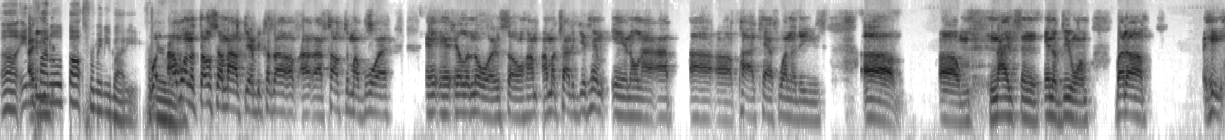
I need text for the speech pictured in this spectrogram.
Uh, any you- final thoughts from anybody? From Well, I want to throw some out there because I I, I talked to my boy in, in Illinois, so I'm I'm gonna try to get him in on our, our, our uh, podcast one of these uh, um, nights and interview him. But uh, he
